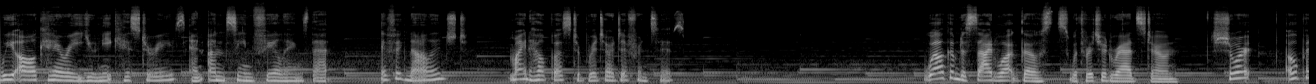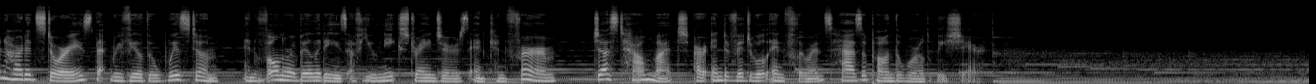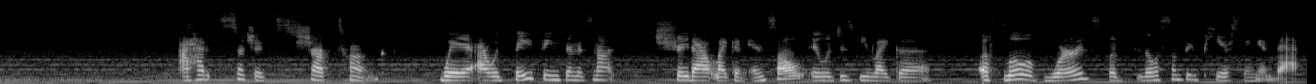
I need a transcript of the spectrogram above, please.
We all carry unique histories and unseen feelings that, if acknowledged, might help us to bridge our differences. Welcome to Sidewalk Ghosts with Richard Radstone. Short, open hearted stories that reveal the wisdom and vulnerabilities of unique strangers and confirm just how much our individual influence has upon the world we share. I had such a sharp tongue where I would say things and it's not straight out like an insult. It would just be like a a flow of words, but there was something piercing in that.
